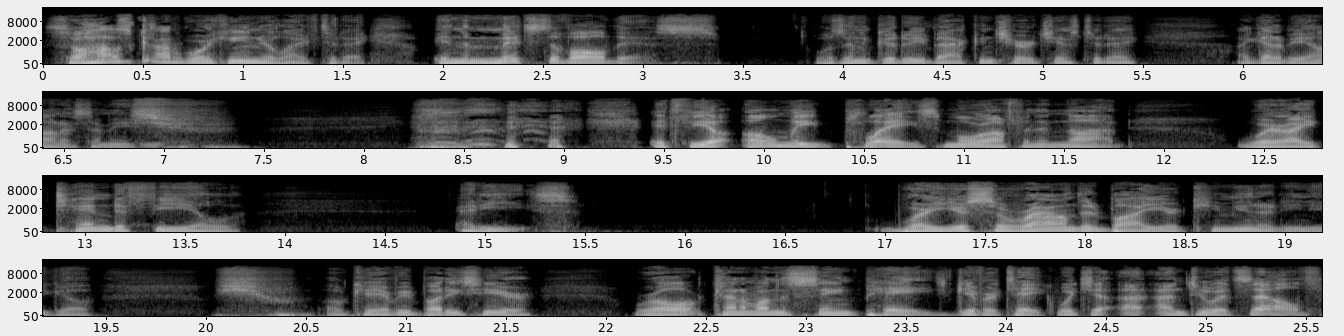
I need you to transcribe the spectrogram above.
So, how's God working in your life today? In the midst of all this, wasn't it good to be back in church yesterday? I got to be honest. I mean, it's the only place, more often than not, where I tend to feel at ease. Where you're surrounded by your community and you go, okay, everybody's here. We're all kind of on the same page, give or take, which uh, unto itself,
